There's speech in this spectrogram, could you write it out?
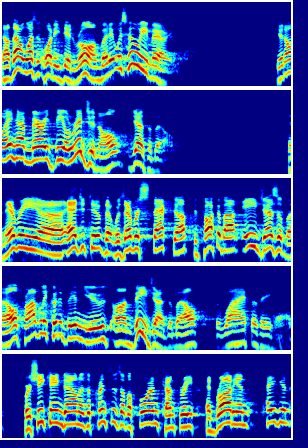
Now, that wasn't what he did wrong, but it was who he married. You know, Ahab married the original Jezebel. And every uh, adjective that was ever stacked up to talk about a Jezebel probably could have been used on the Jezebel, the wife of Ahab. For she came down as a princess of a foreign country and brought in pagan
